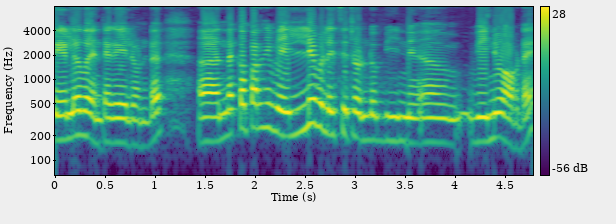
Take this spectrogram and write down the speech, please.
തെളിവ് എന്റെ കയ്യിലുണ്ട്. എന്നൊക്കെ പറഞ്ഞ് വെല്ലുവിളിച്ചിട്ടുണ്ട് ബിന് ആ, വിനു അവിടെ.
